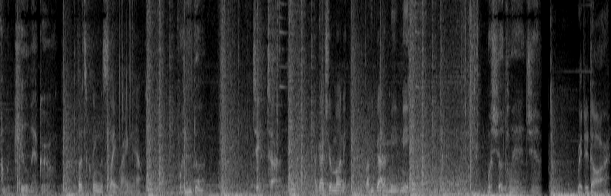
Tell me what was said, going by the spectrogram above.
I'm gonna kill that girl. Let's clean the slate right now. What are you doing? Tick tock. I got your money, but you gotta meet me. What's your plan, Jim? Rated R.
